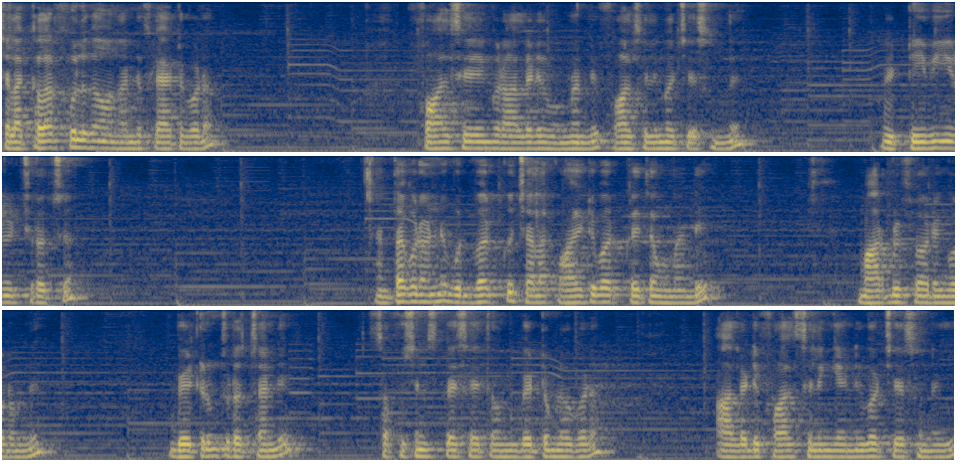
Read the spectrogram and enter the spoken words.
చాలా కలర్ఫుల్గా ఉందండి ఫ్లాట్ కూడా. ఫాల్ సీలింగ్ కూడా ఆల్రెడీ ఉందండి. ఫాల్ సీలింగ్ వచ్చేసి ఉంది. మీరు టీవీ యూనిట్ చూడొచ్చు. అంతా కూడా అండి. వుడ్ వర్క్ చాలా క్వాలిటీ వర్క్ అయితే ఉందండి. మార్బుల్ ఫ్లోరింగ్ కూడా ఉంది. బెడ్రూమ్ చూడొచ్చు అండి సఫిషియెంట్ స్పేస్ అయితే ఉంది బెడ్రూమ్లో కూడా. ఆల్రెడీ ఫాల్ సీలింగ్ అన్నీ కూడా చేస్తున్నాయి.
